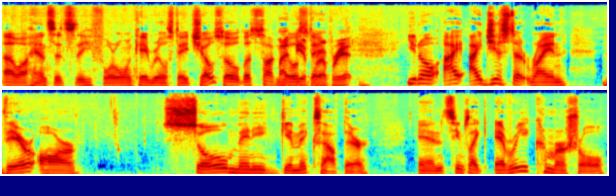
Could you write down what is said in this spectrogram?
Uh, well, hence it's the 401k real estate show. So let's talk Might real be estate. appropriate. You know, I, I just, uh, Ryan, there are so many gimmicks out there, and it seems like every commercial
